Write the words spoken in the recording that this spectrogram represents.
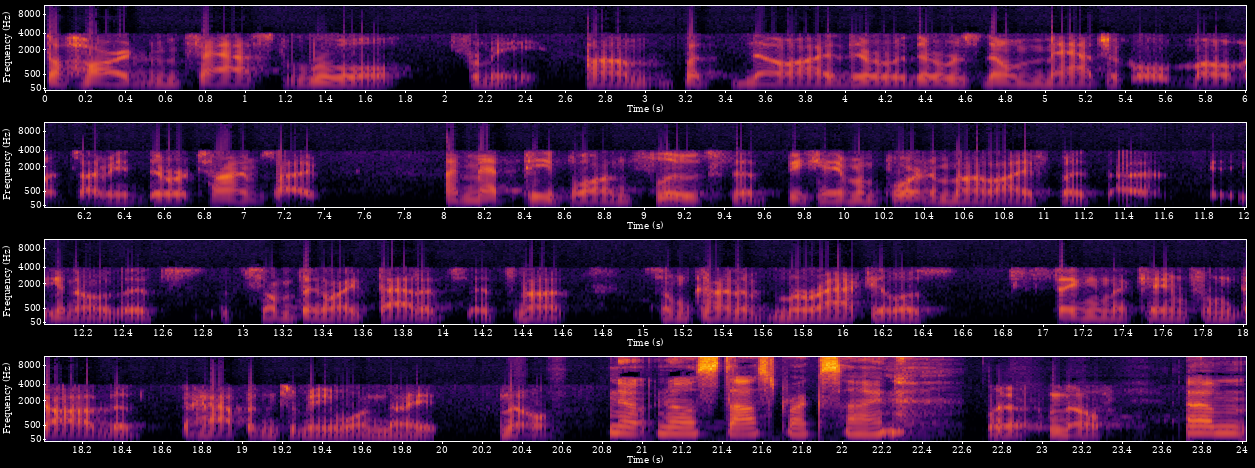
the hard and fast rule for me. Um, but no, I, there there was no magical moments. I mean, there were times I I met people on flukes that became important in my life, but uh, you know, it's, it's something like that. It's it's not some kind of miraculous thing that came from God that happened to me one night. No. No, no starstruck sign. Uh, no. Um,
